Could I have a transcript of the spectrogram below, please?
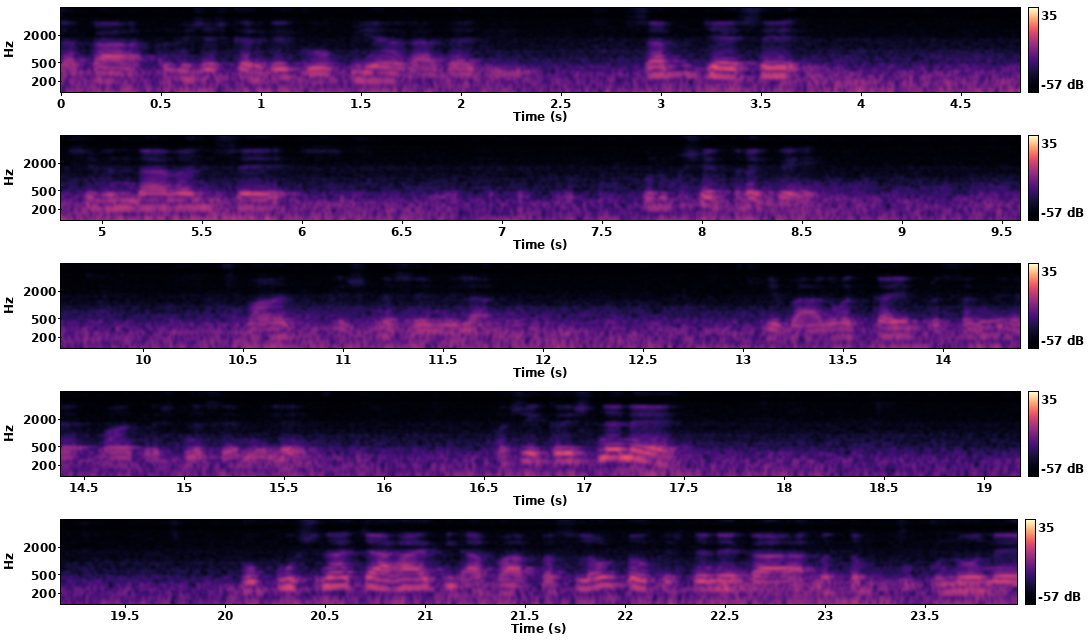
सका विशेष करके गोपियाँ राधा जी सब जैसे वृंदावन से कुरुक्षेत्र गए वहाँ कृष्ण से मिला। ये भागवत का ये प्रसंग है वहाँ कृष्ण से मिले। और श्री कृष्ण ने वो पूछना चाहा कि आप वापस लो तो कृष्ण ने कहा मतलब उन्होंने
